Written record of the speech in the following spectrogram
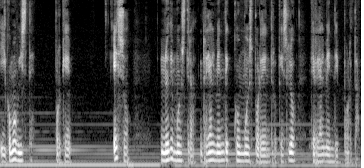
y cómo viste, porque eso no demuestra realmente cómo es por dentro, que es lo que realmente importa.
